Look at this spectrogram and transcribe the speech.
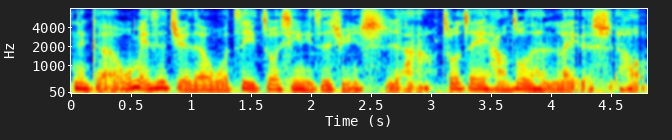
那个，我每次觉得我自己做心理咨询师啊，做这一行做的很累的时候，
